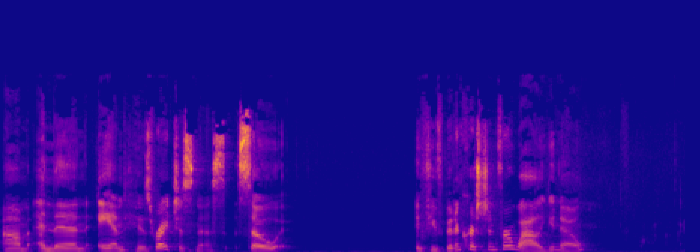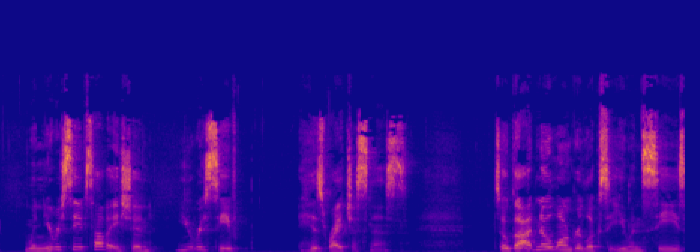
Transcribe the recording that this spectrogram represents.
Um, and then and his righteousness. So if you've been a Christian for a while, you know when you receive salvation, you receive his righteousness. So God no longer looks at you and sees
